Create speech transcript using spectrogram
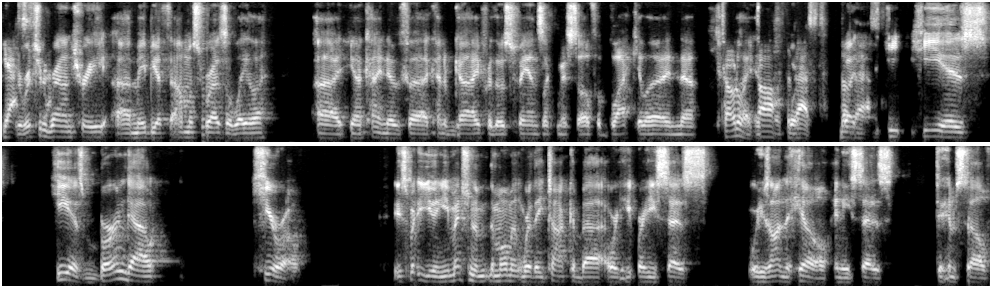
Yes. The Richard Roundtree, uh, maybe a Thalmus Rasulala, uh, you know, kind of uh, kind of guy for those fans like myself of Blacula and uh, totally, and oh, the best. The but best. he he is he is burned out hero you, you mentioned the, the, moment where they talk about, or he, where he says, where he's on the hill and he says to himself,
